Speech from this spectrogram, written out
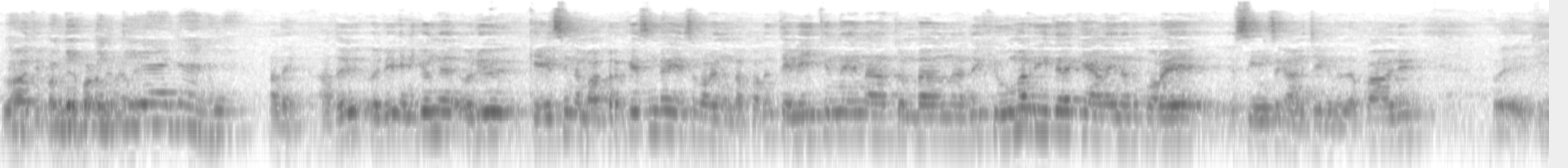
വിഭാഗത്തിൽ പറഞ്ഞ പടം തന്നെയാണ് അതെ. അത് ഒരു എനിക്കൊന്ന് ഒരു കേസിന്റെ മർഡർ കേസിന്റെ കേസ് പറയുന്നുണ്ട്. അപ്പൊ അത് തെളിയിക്കുന്നതിനകത്തുണ്ടാകുന്ന അത് ഹ്യൂമർ രീതിയിലൊക്കെയാണ് ഇതിനകത്ത് കുറെ സീൻസ് കാണിച്ചിരിക്കുന്നത്. അപ്പൊ ആ ഒരു ഈ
